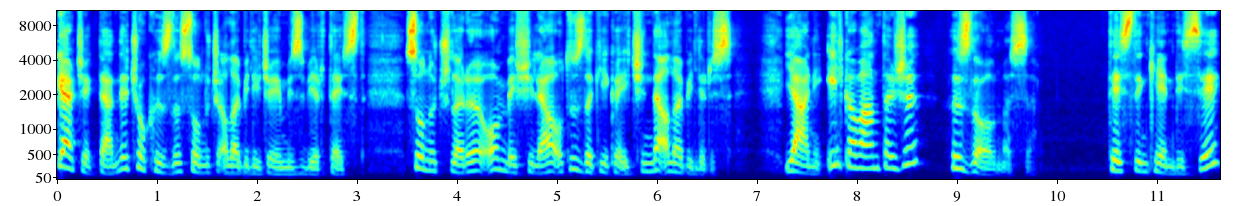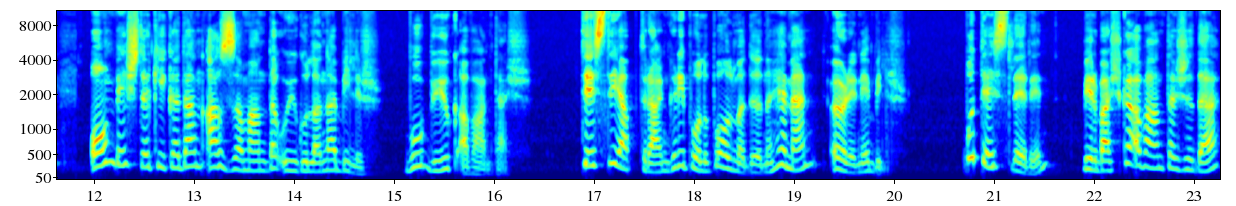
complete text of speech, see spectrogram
Gerçekten de çok hızlı sonuç alabileceğimiz bir test. Sonuçları 15 ila 30 dakika içinde alabiliriz. Yani ilk avantajı hızlı olması. Testin kendisi 15 dakikadan az zamanda uygulanabilir. Bu büyük avantaj. Testi yaptıran grip olup olmadığını hemen öğrenebilir. Bu testlerin bir başka avantajı da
